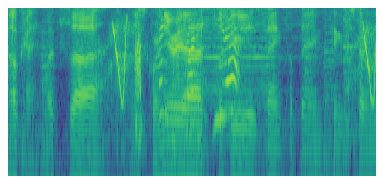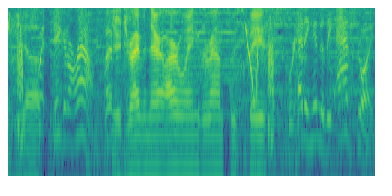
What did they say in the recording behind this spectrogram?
Okay, let's, uh, there's Corneria, Slippy is saying something, things are starting to heat up. Quit digging around. Let's- They're driving their Arwings around through space. We're heading into the asteroid.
